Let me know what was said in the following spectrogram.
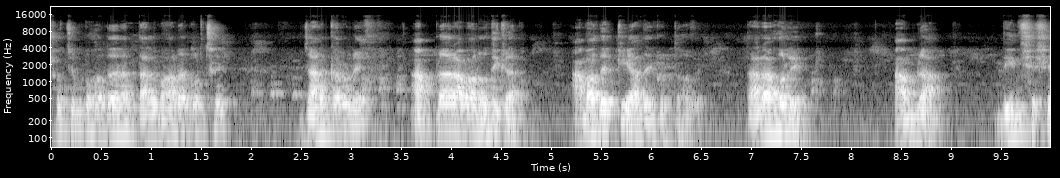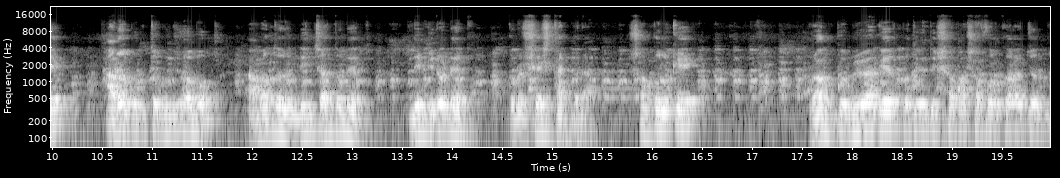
সচিব মহোদয়রা তালবাহানা করছে, যার কারণে আপনার আমার অধিকার আমাদেরকেই আদায় করতে হবে। তারা হলে আমরা দিন শেষে আরও ভুক্তভোগী হব। আমাদের নির্যাতনের, নিপীড়নের কোনো শেষ থাকবে না। সকলকে রংপুর বিভাগের প্রতিনিধি সভা সফল করার জন্য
